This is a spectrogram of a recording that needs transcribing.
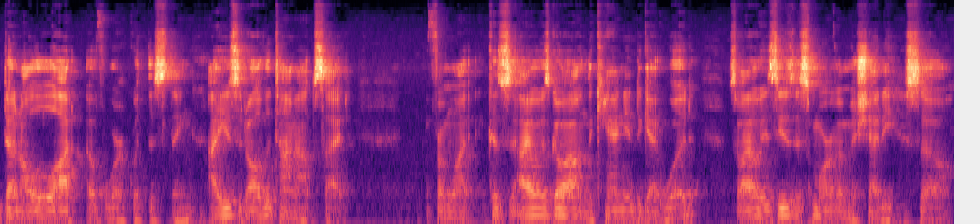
done a lot of work with this thing. I use it all the time outside. From like, because I always go out in the canyon to get wood, so I always use this more of a machete. So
